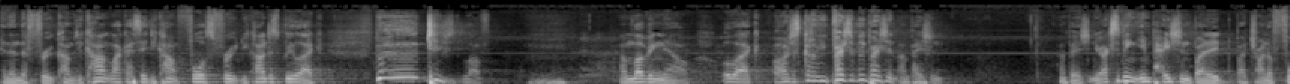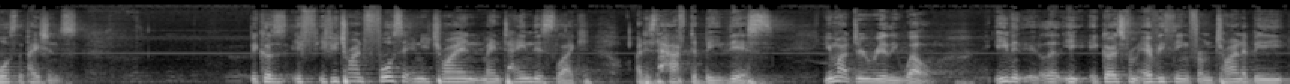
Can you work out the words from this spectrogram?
and then the fruit comes. You can't, like I said, you can't force fruit. You can't just be like, ah, love. I'm loving now. Or like, oh, I just gotta be patient, be patient. I'm patient. I'm patient. You're actually being impatient by, by trying to force the patience. Because if, if you try and force it and you try and maintain this, like, I just have to be this, you might do really well. Even it goes from everything from trying to be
